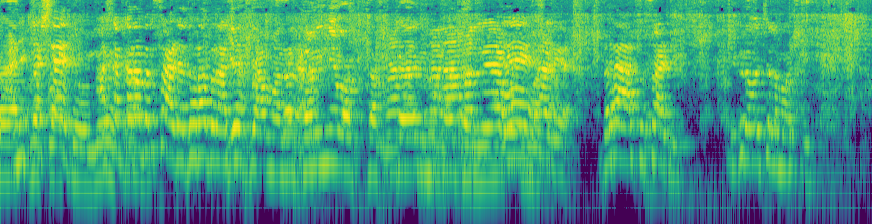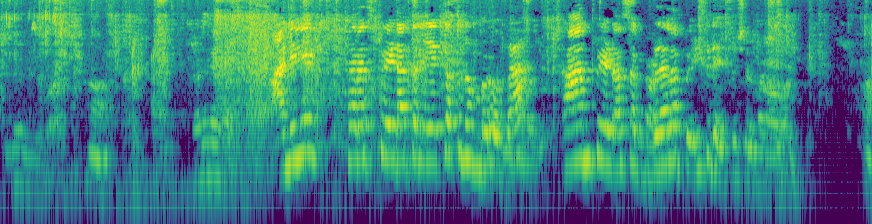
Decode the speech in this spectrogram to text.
आणि आहेत? पाठवलं. अशा करा बरं साड्या धरा बरं अशा धन्यवाद सगळ्यांना. धन्यवाद. ए, धरा असं साडी. इकडे वाचायला मावशी. हां. आणि खरंच पेढा तर एकच नंबर होता. छान पेढा सगळ्याला पे- इकडे आहे सुशील मावशी. हां.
